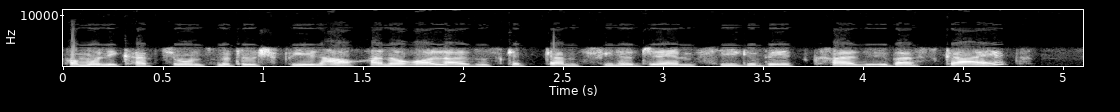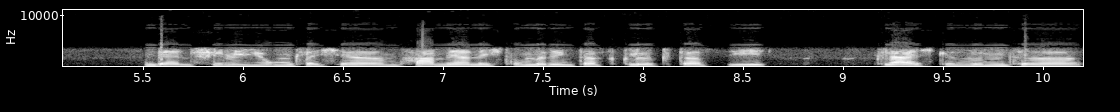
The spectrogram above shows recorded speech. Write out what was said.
Kommunikationsmittel spielen auch eine Rolle. Also es gibt ganz viele JMC-Gebetskreise über Skype. Denn viele Jugendliche haben ja nicht unbedingt das Glück, dass sie Gleichgesinnte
